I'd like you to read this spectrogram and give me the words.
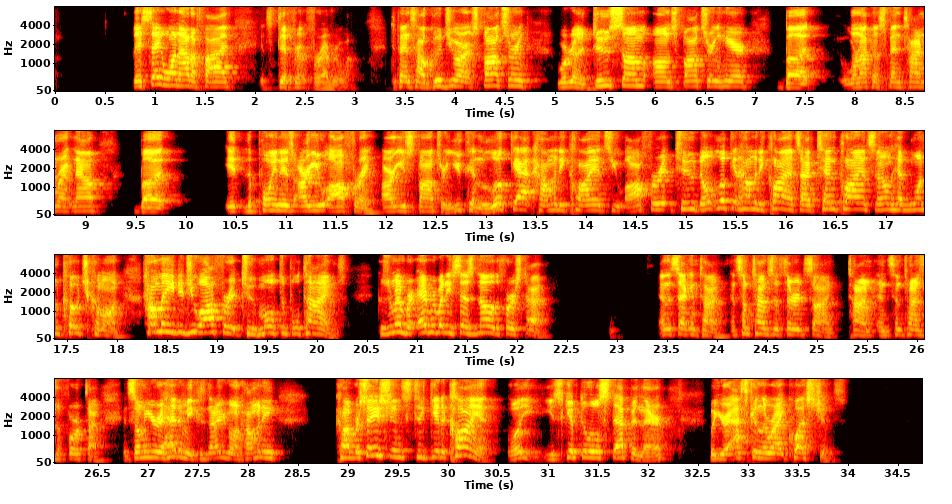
They say one out of five. It's different for everyone. Depends how good you are at sponsoring. We're going to do some on sponsoring here, but we're not going to spend time right now. But it, the point is, are you offering? Are you sponsoring? You can look at how many clients you offer it to. Don't look at how many clients. I have 10 clients and I only had one coach come on. How many did you offer it to multiple times? Because remember, everybody says no the first time and the second time, and sometimes the third time, time, and sometimes the fourth time. And some of you are ahead of me because now you're going, how many conversations to get a client? Well, you, you skipped a little step in there, but you're asking the right questions.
